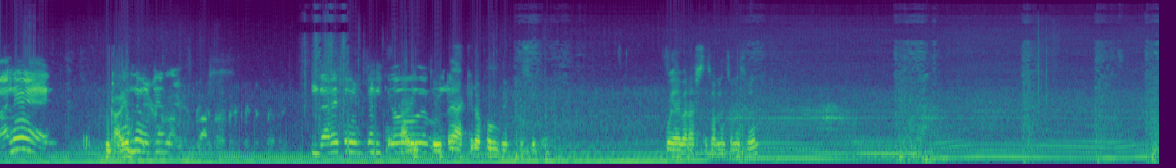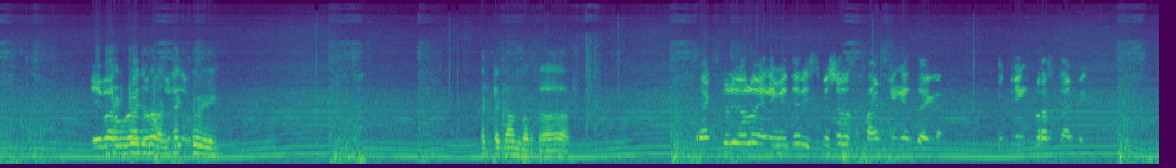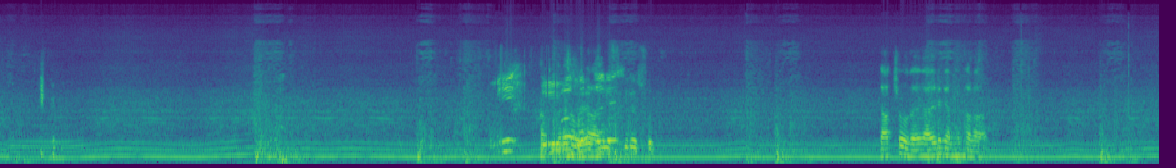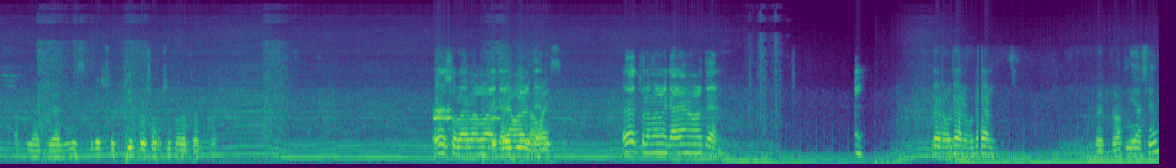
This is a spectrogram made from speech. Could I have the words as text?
মানে গাড়ি উঠেন গাড়িতে উঠবেন কেউ দুইটা একই রকম দেখতেছিল। ওই এবার আসছে? চলেন চলেন চলেন। এবার একটা গান দরকার। ফ্যাক্টরি হলো এনিমিদের স্পেশাল স্নাইপিং এর জায়গা। স্নাইপিং প্লাস স্নাইপিং তুমি দুই বছর ধরে স্কিলের সত্যি। যাচ্ছ গাড়িটা কেমন খারাপ? আপনার ড্রাইভিং স্কিলের সত্যি প্রশংসা করা দরকার। এ সুলাইমান ভাই গাড়ি আমার দেন। এ সুলাইমান ভাই গাড়ি আমার দেন। উঠেন উঠেন উঠেন। ড্রপ নিয়ে আসেন।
